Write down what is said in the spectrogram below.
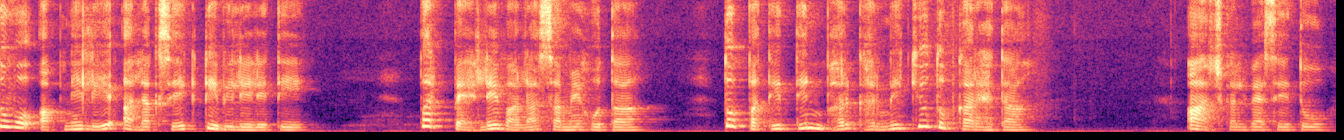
तो वो अपने लिए अलग से एक टीवी ले लेती। पर पहले वाला समय होता तो पति दिन भर घर में क्यों दुबका रहता? आजकल वैसे तो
